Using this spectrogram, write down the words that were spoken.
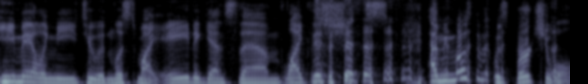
emailing me to enlist my aid against them. Like this shit's. I mean, most of it was virtual,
